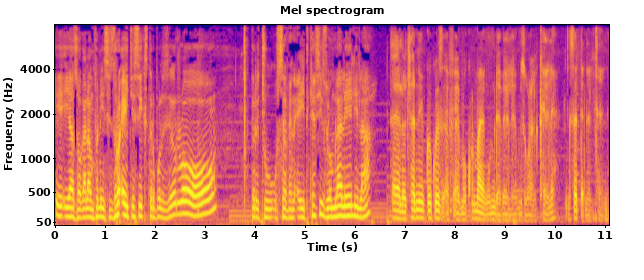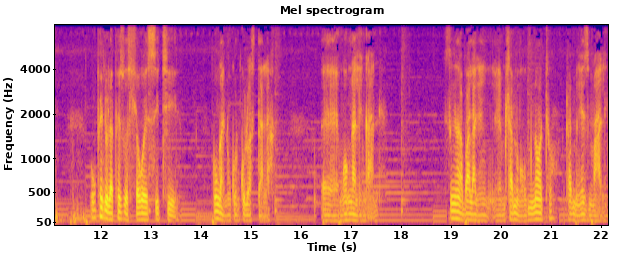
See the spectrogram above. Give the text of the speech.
I- iyazwakala mfundisi 086 000 3278 khe sizwe umlaleli la. Eh lotshani kwekwezi FM ukhulumayo ngumndebele umzukulu likhele ngisedenel 10 ukuphendula phezu kwesihloko esithi kungani uNkulunkulu wasidala eh ngokungalingani? Singingabala ke eh, mhlambe ngokomnotho mhlambe ngezimali.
